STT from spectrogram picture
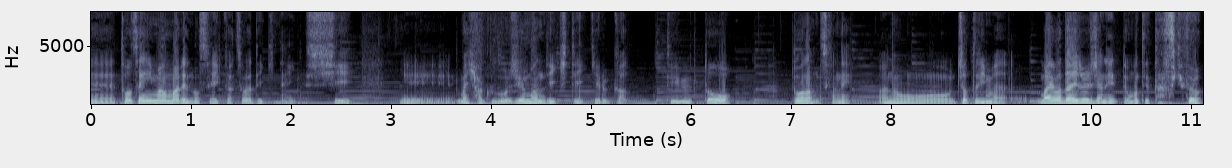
えー、当然今までの生活はできないですし、えー、まあ、150万で生きていけるかっていうと、どうなんですかね。あのー、ちょっと今、前は大丈夫じゃねって思ってたんですけど、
